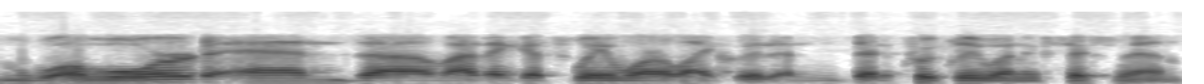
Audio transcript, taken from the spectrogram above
award, and um, I think it's way more likely than, than Quickley winning six men.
